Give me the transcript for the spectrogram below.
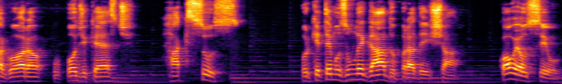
agora o podcast Raxus, porque temos um legado para deixar. Qual é o seu?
